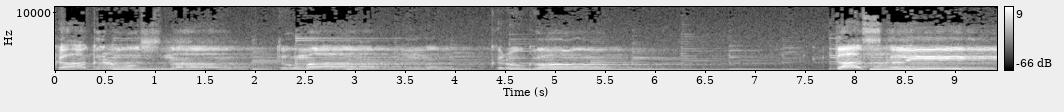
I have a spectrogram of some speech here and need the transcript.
Как грустно, туманно кругом, Тоскли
